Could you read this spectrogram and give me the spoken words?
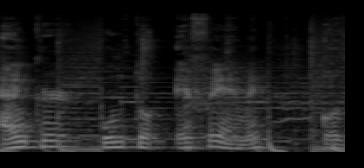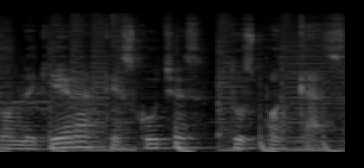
Anchor.fm o donde quiera que escuches tus podcasts.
